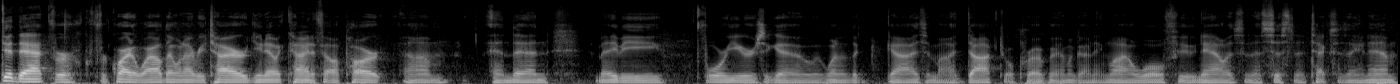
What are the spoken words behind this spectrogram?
did that for, for quite a while. Then when I retired, you know, it kind of fell apart. Um, and then maybe four years ago, one of the guys in my doctoral program, a guy named Lyle Wolf, who now is an assistant at Texas A&M,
